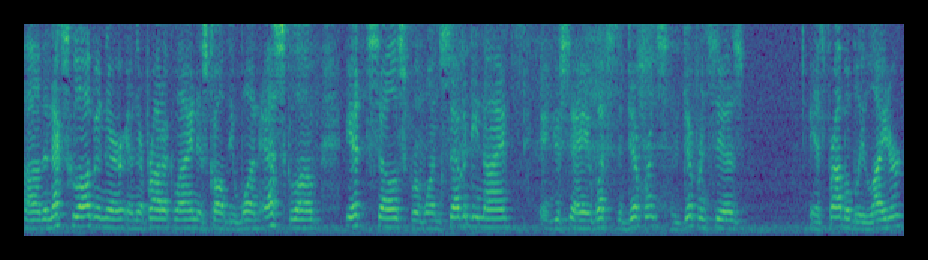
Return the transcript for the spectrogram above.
Uh, the next glove in their in their product line is called the 1S glove. It sells for 179 and you say, what's the difference? The difference is it's probably lighter.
